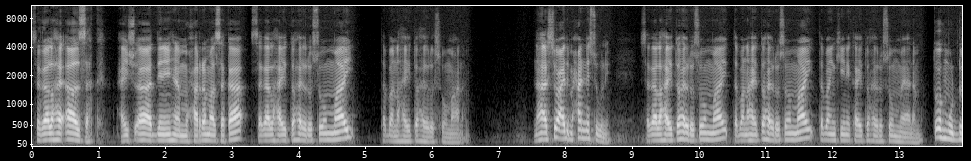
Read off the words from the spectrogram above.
sagalahay alsak aisho aadiniha muxaram alsaka sagal hayto hayrosumai tabana hayto hayrosumanam naharsi wacdi maxane sugni sagala hayto hayro sommai taban hayto hayro sommai taban kinik hayto hayro sommayanam toh muddu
